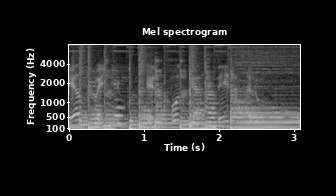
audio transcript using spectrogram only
Health Radio, el podcast de la salud.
